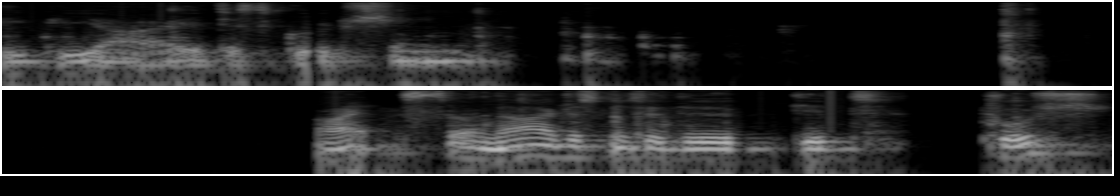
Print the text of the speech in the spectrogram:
API description. All right, so now I just need to do git push.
